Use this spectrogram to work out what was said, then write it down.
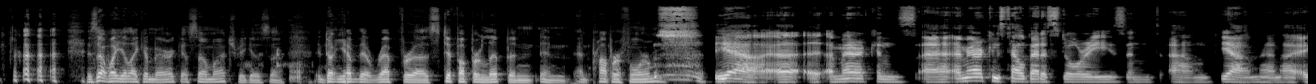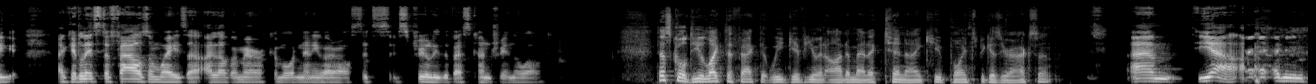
Is that why you like America so much? Because uh, don't you have the rep for a stiff upper lip and and, and proper form? yeah, uh, Americans uh, Americans tell better stories, and um, yeah, man, I I could list a thousand ways that I love America more than anywhere else. It's it's truly the best country in the world. That's cool. Do you like the fact that we give you an automatic ten IQ points because of your accent? Um, yeah, I, I mean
